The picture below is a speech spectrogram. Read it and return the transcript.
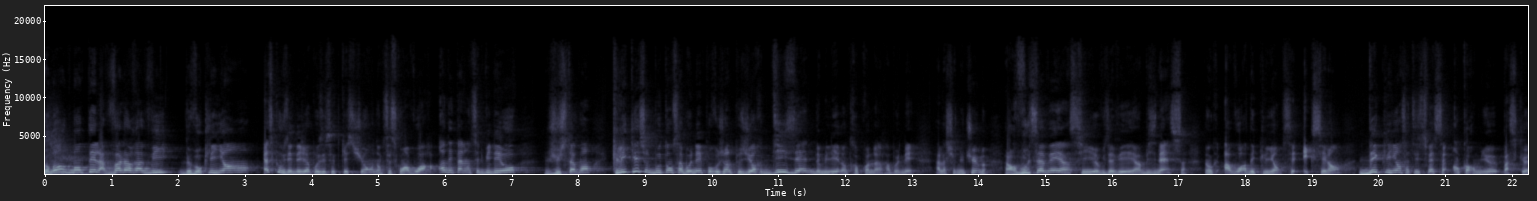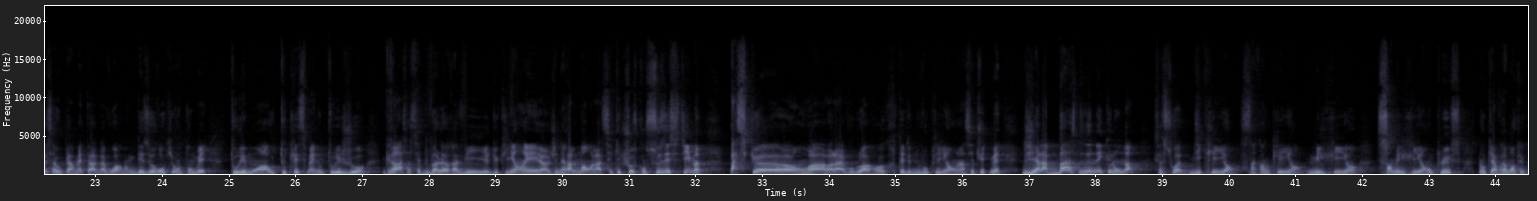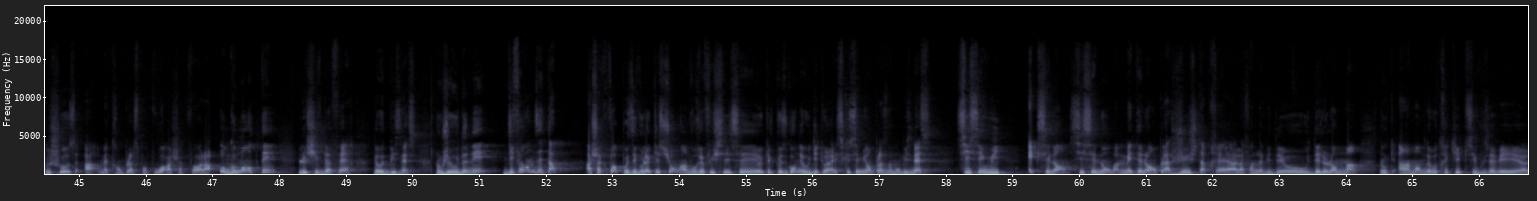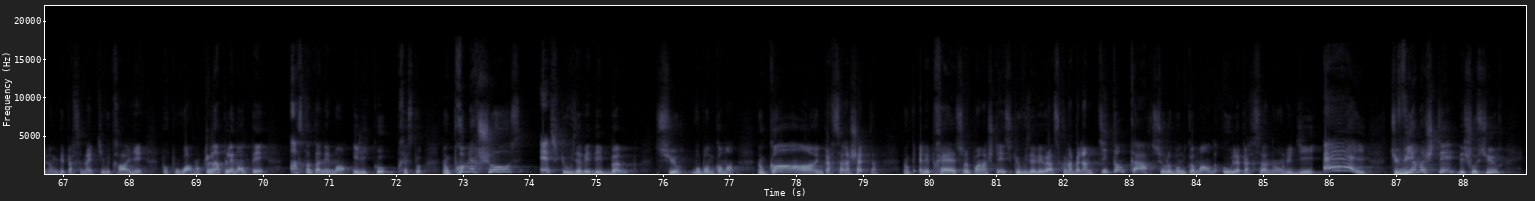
Comment augmenter la valeur à vie de vos clients? Est-ce que vous êtes déjà posé cette question? Donc c'est ce qu'on va voir en détail dans cette vidéo. Juste avant, cliquez sur le bouton s'abonner pour rejoindre plusieurs dizaines de milliers d'entrepreneurs abonnés à la chaîne YouTube. Alors vous le savez, hein, si vous avez un business, donc avoir des clients c'est excellent. Des clients satisfaits c'est encore mieux parce que ça vous permet d'avoir donc des euros qui vont tomber tous les mois ou toutes les semaines ou tous les jours grâce à cette valeur à vie du client et euh, généralement là c'est quelque chose qu'on sous-estime parce que euh, on va voilà, vouloir recruter de nouveaux clients et ainsi de suite mais déjà la base de données que l'on a que ce soit 10 clients, 50 clients, 1000 clients, 100 000 clients ou plus. Donc il y a vraiment quelque chose à mettre en place pour pouvoir à chaque fois voilà, augmenter le chiffre d'affaires de votre business. Donc je vais vous donner différentes étapes à chaque fois, posez-vous la question, hein, vous réfléchissez euh, quelques secondes et vous dites est-ce que c'est mis en place dans mon business? Si c'est oui, excellent. Si c'est non, bah, mettez-le en place juste après la fin de la vidéo ou dès le lendemain. Donc à un membre de votre équipe si vous avez euh, donc des personnes avec qui vous travaillez pour pouvoir donc l'implémenter instantanément illico presto. Donc première chose, est-ce que vous avez des bumps sur vos bons de commande? Donc quand une personne achète, donc, elle est prête sur le point d'acheter. Est-ce que vous avez voilà, ce qu'on appelle un petit encart sur le bon de commande où la personne, on lui dit Hey, tu viens m'acheter des chaussures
